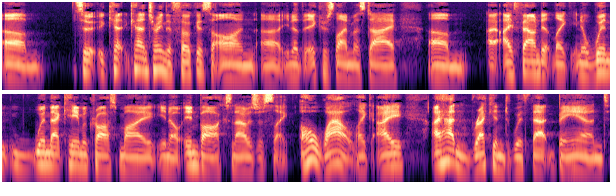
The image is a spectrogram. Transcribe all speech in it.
Um, so kind of turning the focus on uh, you know the Icarus line must die. Um, I, I, found it like you know when when that came across my you know inbox and I was just like oh wow like I I hadn't reckoned with that band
